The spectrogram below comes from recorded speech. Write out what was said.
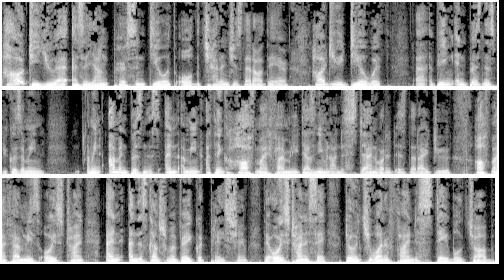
how do you as a young person deal with all the challenges that are there? How do you deal with uh, being in business? Because I mean, I mean, I'm in business and I mean, I think half my family doesn't even understand what it is that I do. Half my family is always trying, and, and this comes from a very good place, Shame. They're always trying to say, don't you want to find a stable job?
